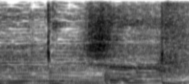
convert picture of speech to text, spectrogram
Illusion.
